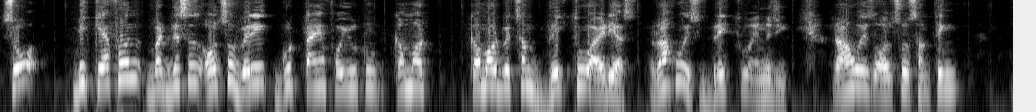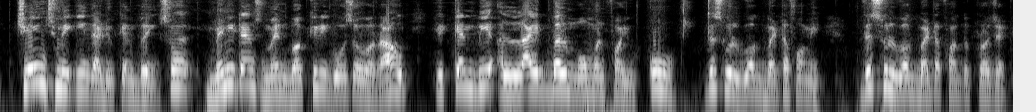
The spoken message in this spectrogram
So be careful but this is also very good time for you to come out come out with some breakthrough ideas. Rahu is breakthrough energy. Rahu is also something change making that you can bring. So many times when Mercury goes over Rahu, it can be a light bulb moment for you. Oh, this will work better for me. This will work better for the project.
